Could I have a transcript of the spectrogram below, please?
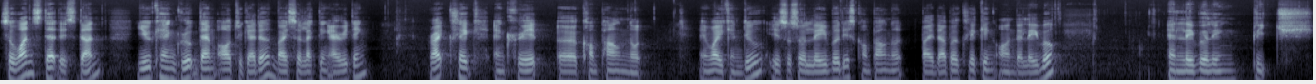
So once that is done, you can group them all together by selecting everything. Right click and create a compound node. And what you can do is also label this compound node by double clicking on the label and labeling bleach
